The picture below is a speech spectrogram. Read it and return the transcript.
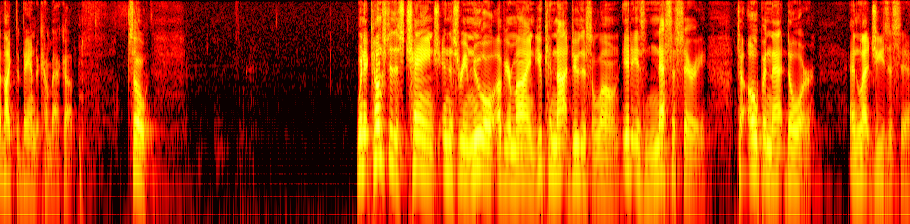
I'd like the band to come back up. So, when it comes to this change and this renewal of your mind, you cannot do this alone. It is necessary to open that door and let Jesus in.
